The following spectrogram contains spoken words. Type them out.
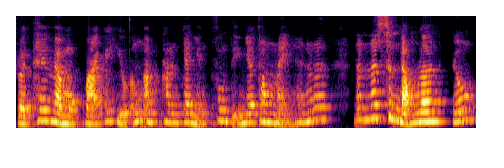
rồi thêm vào một vài cái hiệu ứng âm thanh cho những phương tiện giao thông này nó nó nó, nó sinh động lên, hiểu không?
